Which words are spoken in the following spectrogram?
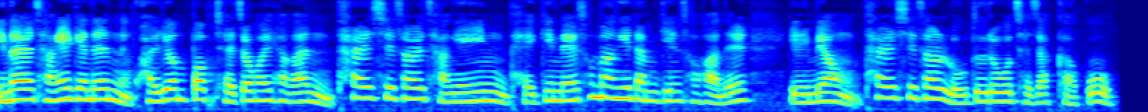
이날 장애계는 관련법 제정을 향한 탈시설 장애인 100인의 소망이 담긴 서한을 일명 탈시설 로드로 제작하고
